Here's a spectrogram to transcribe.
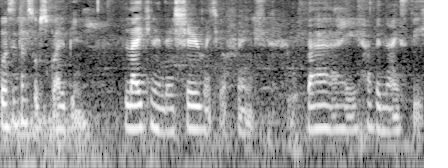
consider subscribing liking and then sharing with your friends. Bye. Have a nice day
